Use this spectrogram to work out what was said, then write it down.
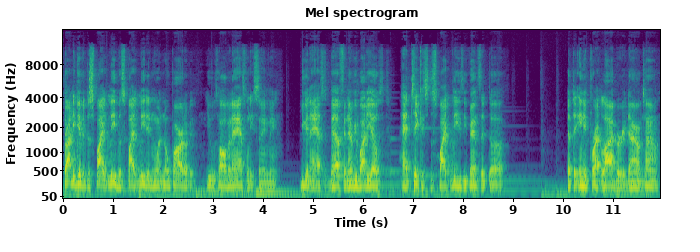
Tried to give it to Spike Lee, but Spike Lee didn't want no part of it. He was hauling ass when he seen me. You can ask Beth and everybody else. had tickets to Spike Lee's events at the at the Enoch Pratt Library downtown.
